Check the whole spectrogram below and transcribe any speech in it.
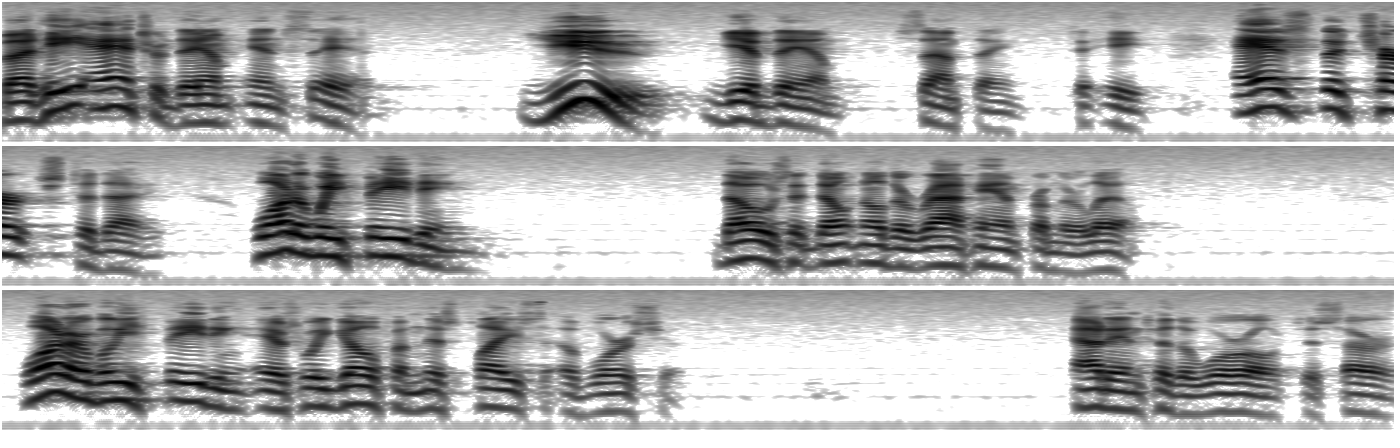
But he answered them and said, You give them something to eat. As the church today, what are we feeding those that don't know their right hand from their left? What are we feeding as we go from this place of worship out into the world to serve?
